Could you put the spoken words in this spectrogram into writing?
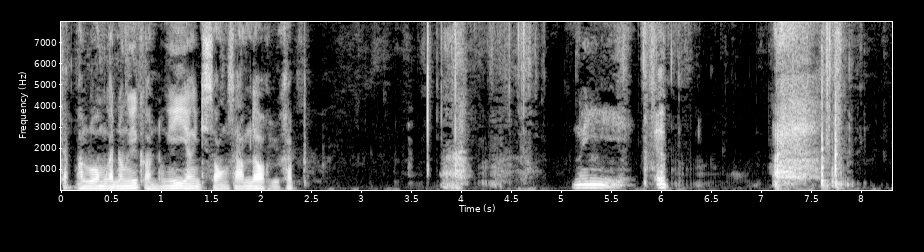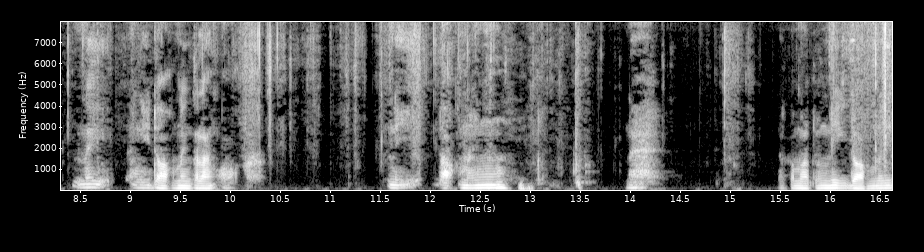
จับมารวมกันตรงนี้ก่อนตรงนี้ยังอีกสองสามดอกอยู่ครับอะนี่เอ๊บนี่อันนี้ ดอกหนึ่งกำลังออก นี่ดอกหนึ่งนะแล้วก็มาตรงนี้อีกดอกหนึ่ง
